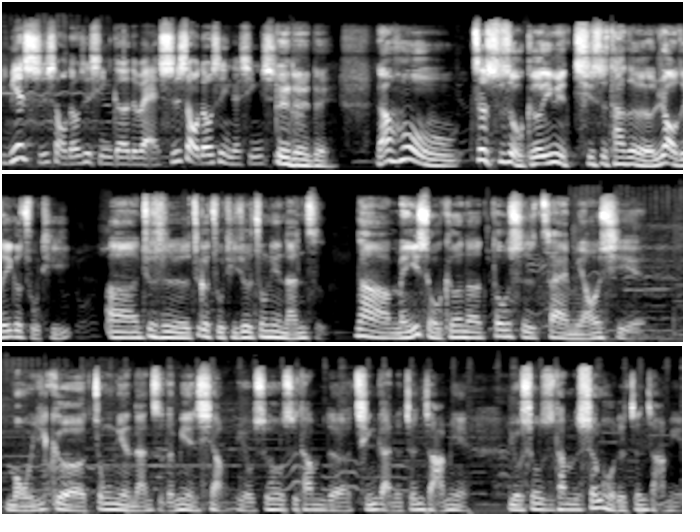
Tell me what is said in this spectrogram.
里面十首都是新歌，对不对？十首都是你的心事。对对对。然后这十首歌，因为其实它的绕着一个主题，呃，就是这个主题就是中年男子。那每一首歌呢，都是在描写某一个中年男子的面相，有时候是他们的情感的挣扎面，有时候是他们生活的挣扎面。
